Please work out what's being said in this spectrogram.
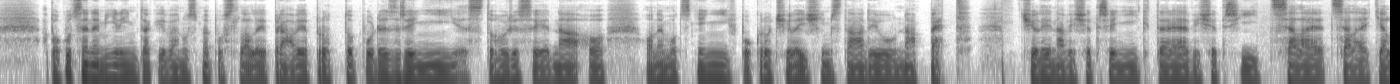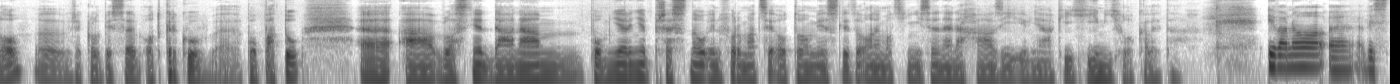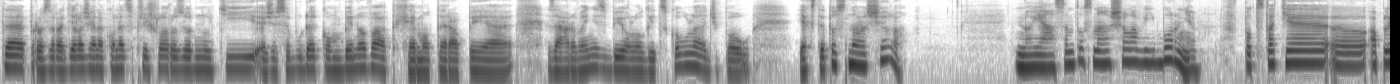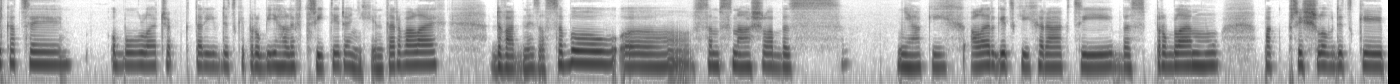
A pokud se nemýlím, tak Ivanu jsme poslali právě pro to podezření z toho, že se jedná o onemocnění v pokročilejším stádiu na PET čili na vyšetření, které vyšetří celé, celé tělo, řeklo by se od krku po patu a vlastně dá nám poměrně přesnou informaci o tom, jestli to onemocnění se nenachází i v nějakých jiných lokalitách. Ivano, eh, vy jste prozradila, že nakonec přišlo rozhodnutí, že se bude kombinovat chemoterapie zároveň s biologickou léčbou. Jak jste to snášela? No já jsem to snášela výborně. V podstatě uh, aplikaci obou léčeb, které vždycky probíhaly v tří týdenních intervalech, dva dny za sebou uh, jsem snášela bez nějakých alergických reakcí, bez problémů. Pak přišlo vždycky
